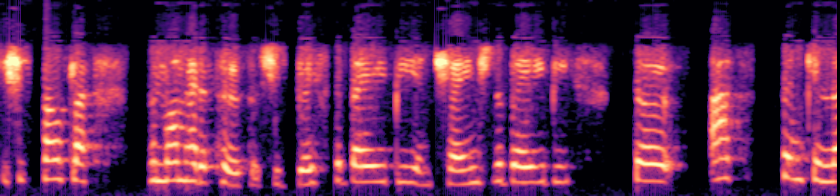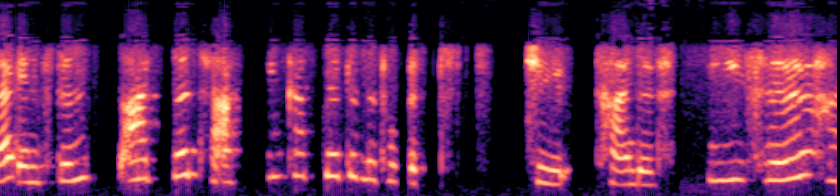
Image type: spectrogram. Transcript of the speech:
she felt like her mom had a purpose. She'd dress the baby and change the baby. So I think in that instance, I did, I think I did a little bit to kind of ease her, I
